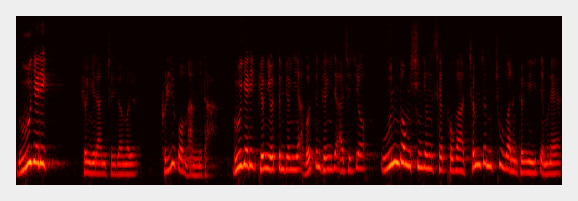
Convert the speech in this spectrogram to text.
루게릭 병이란 질병을 걸리고 맙니다. 루게릭 병이 어떤 병이 어떤 병인지 아시죠? 운동신경 세포가 점점 죽어가는 병이기 때문에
